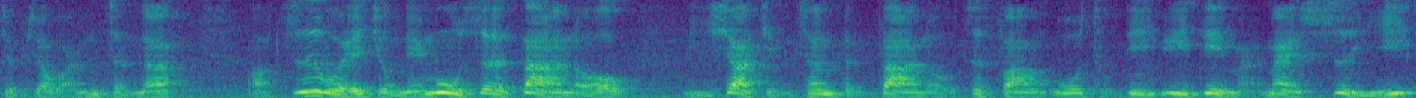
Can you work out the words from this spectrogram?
就比较完整了啊。知为九年暮色大楼以下简称本大楼之房屋土地预定买卖事宜，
